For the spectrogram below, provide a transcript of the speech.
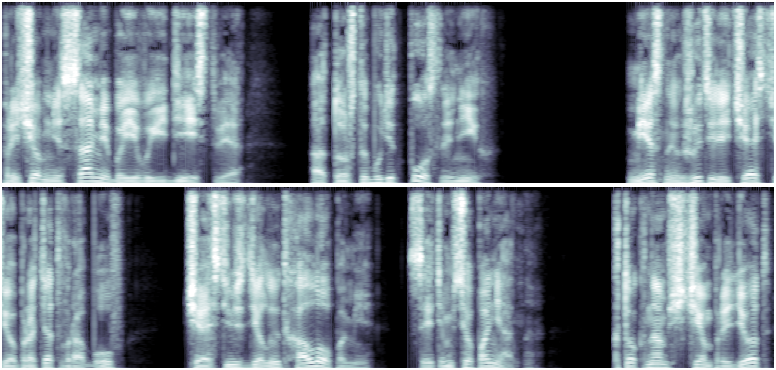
Причем не сами боевые действия, а то, что будет после них. Местных жителей частью обратят в рабов, частью сделают холопами, с этим все понятно. Кто к нам с чем придет,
